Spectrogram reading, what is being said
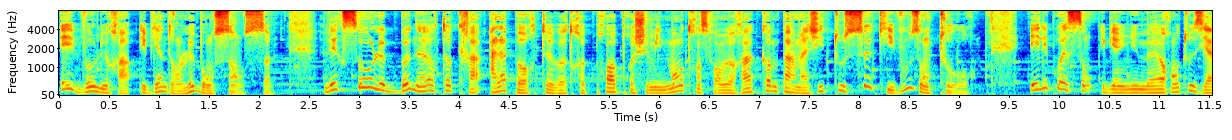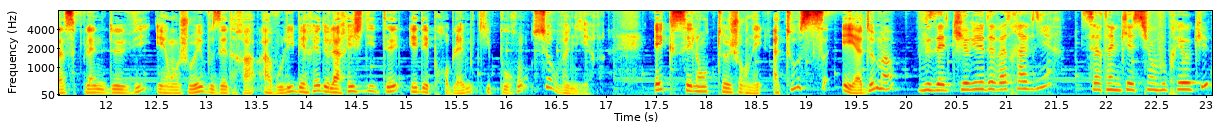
évoluera et bien dans le bon sens. Verseau, le bonheur toquera à la porte, votre propre cheminement transformera comme par magie tous ceux qui vous entourent. Et les poissons, eh bien une humeur enthousiaste, pleine de vie et enjouée vous aidera à vous libérer de la rigidité et des problèmes qui pourront survenir. Excellente journée à tous et à demain. Vous êtes curieux de votre avenir? Certaines questions vous préoccupent?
